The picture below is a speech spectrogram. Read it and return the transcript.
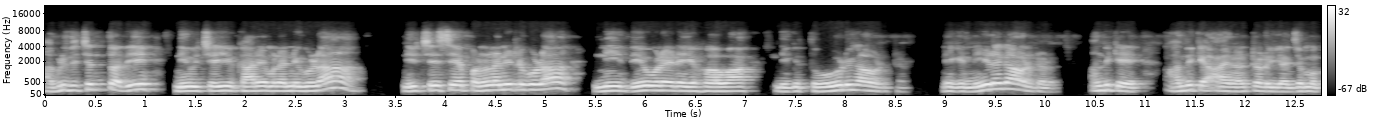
అభివృద్ధి చెందుతుంది. నీవు చేయు కార్యములన్నీ కూడా నీవు చేసే పనులన్నిటి కూడా నీ దేవుడైన యహోవా నీకు తోడుగా ఉంటాడు. నీకు నీడగా ఉంటాడు. అందుకే అందుకే ఆయన అంటాడు యజమ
